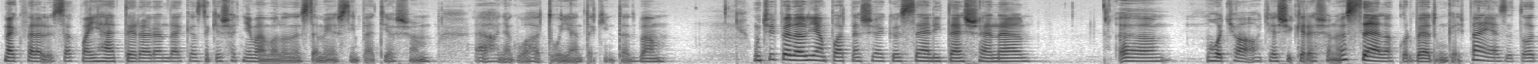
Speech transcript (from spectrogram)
megfelelő szakmai háttérrel rendelkeznek, és hát nyilvánvalóan a személyes szimpátia sem elhanyagolható ilyen tekintetben. Úgyhogy például ilyen partnerségek összeállításánál, hogyha, hogyha sikeresen összeáll, akkor beadunk egy pályázatot,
